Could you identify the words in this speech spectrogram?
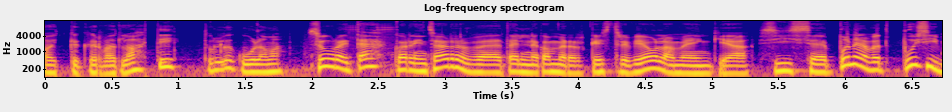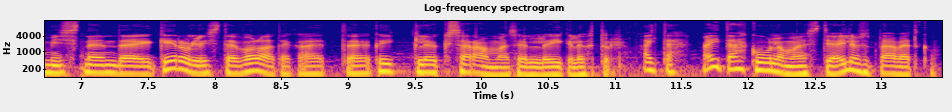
hoidke kõrvad lahti, tulge kuulama. suur aitäh, Karin Sarv, Tallinna Kammerorkestri vioolamängija, siis põnevat pusimist nende keeruliste paladega, et kõik lööks särama sel õigel õhtul. aitäh! aitäh kuulamast ja ilusat päeva jätku!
